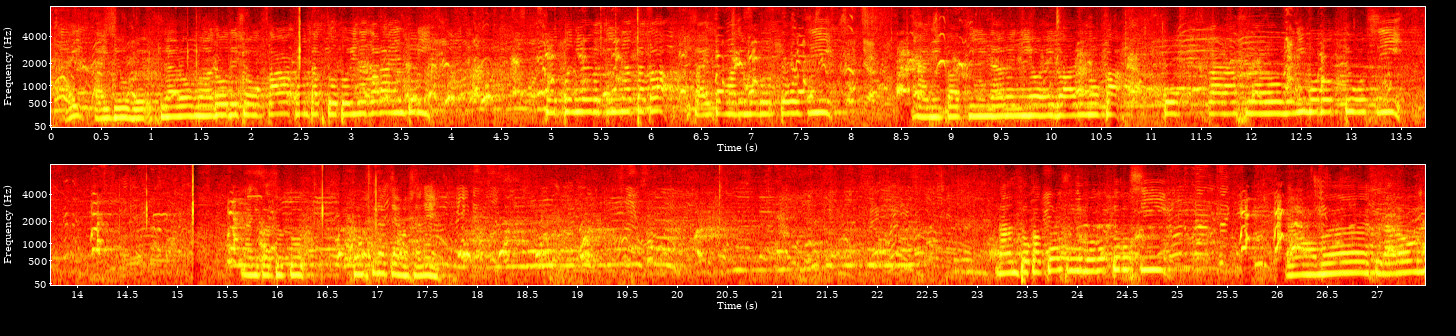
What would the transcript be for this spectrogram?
はい大丈夫。スラロームはどうでしょうか？コンタクトを取りながらエントリー。ちょっと匂いが気になったか？最初まで戻ってほしい。何か気になる匂いがあるのか？こっからスラロームに戻ってほしい。何かちょっと楽しくなっちゃいましたね。なんとかコースに戻ってほしい。ロームスラローム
